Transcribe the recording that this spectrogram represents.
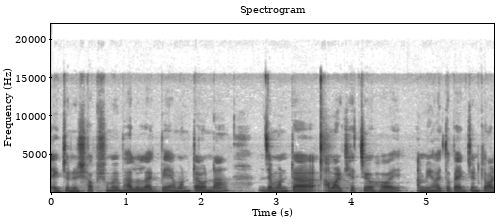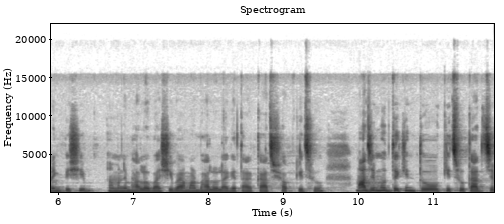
একজনের সবসময় ভালো লাগবে এমনটাও না, যেমনটা আমার ক্ষেত্রেও হয়। আমি হয়তো বা একজনকে অনেক বেশি মানে ভালোবাসি বা আমার ভালো লাগে তার কাজ সব কিছু মাঝে মধ্যে কিন্তু কিছু কাজ যে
